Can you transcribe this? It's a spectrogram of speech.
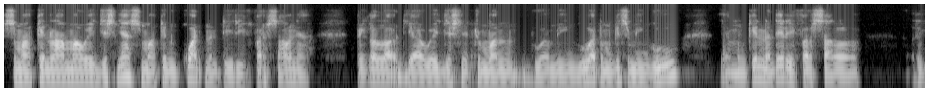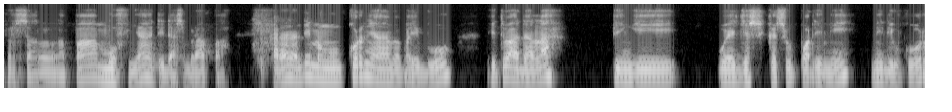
semakin lama wedgesnya semakin kuat nanti reversalnya. Tapi kalau dia wedgesnya cuma dua minggu atau mungkin seminggu, ya mungkin nanti reversal reversal apa move-nya tidak seberapa. Karena nanti mengukurnya Bapak Ibu itu adalah tinggi wedges ke support ini, ini diukur,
